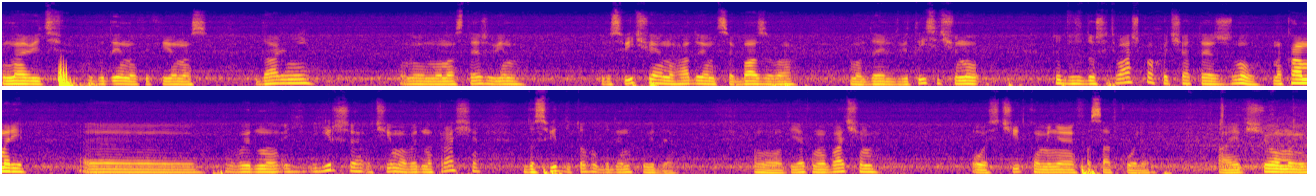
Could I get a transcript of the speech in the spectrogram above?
і навіть будинок, який у нас дальній, він у нас теж він досвідчує. Нагадуємо, це базова модель 2000. Ну, тут досить важко, хоча теж ну, на камері е- видно гірше, очима видно краще. Досвід до того будинку йде. От, як ми бачимо, ось чітко міняє фасад колір. А якщо ми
